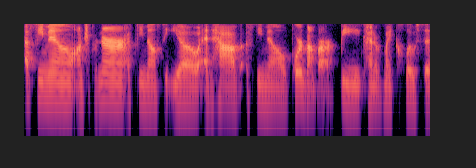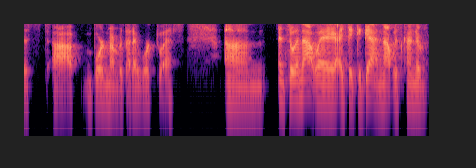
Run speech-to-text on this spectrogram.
a female entrepreneur, a female CEO, and have a female board member be kind of my closest uh, board member that I worked with. Um, and so in that way, I think again that was kind of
